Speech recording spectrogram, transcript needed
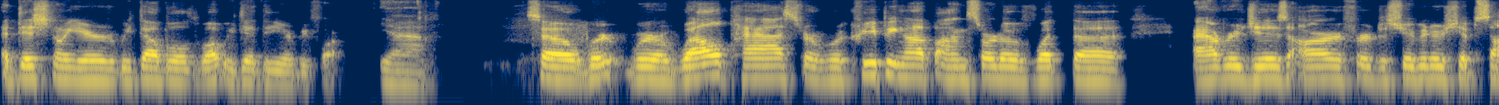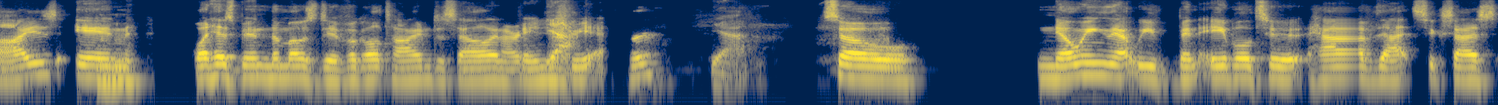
additional year we doubled what we did the year before yeah so we're we're well past or we're creeping up on sort of what the averages are for distributorship size in mm-hmm. what has been the most difficult time to sell in our industry yeah. ever yeah so knowing that we've been able to have that success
